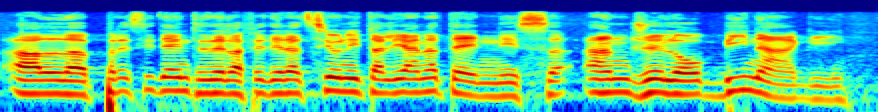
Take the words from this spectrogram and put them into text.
al Presidente della Federazione Italiana Tennis, Angelo Binaghi.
